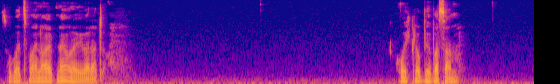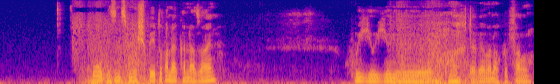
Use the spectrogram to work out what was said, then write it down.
so bei zweieinhalb, ne? Oder wie war das? Oh, ich glaube, wir wassern. Oh, wir sind ziemlich spät dran, da kann da sein. Huiuiui. Ach, da werden wir noch gefangen.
